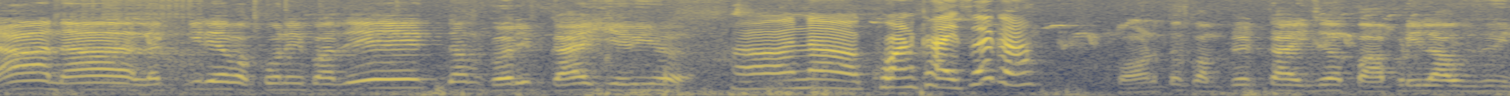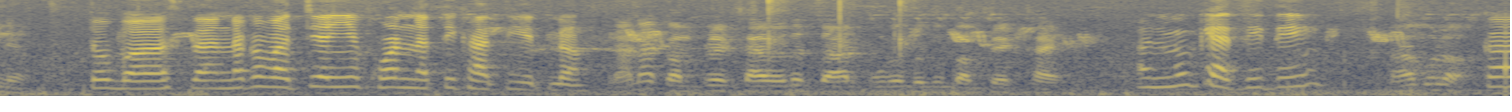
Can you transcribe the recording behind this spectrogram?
ના ના લકી રે વખો નહીં પાસે? એકદમ ગરીબ ગાય જેવી હ. હા ના ખોણ ખાય છે કા? કોણ તો કમ્પ્લીટ ખાય છે પાપડી લાવું જોઈએ ને તો બસ તને કે વચ્ચે અહીંયા ખોણ નથી ખાતી એટલે. ના ના કમ્પ્લીટ ખાય તો ચાર પૂરો બધું કમ્પ્લીટ ખાય. અને હું કહેતી હતી હા બોલો. કે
